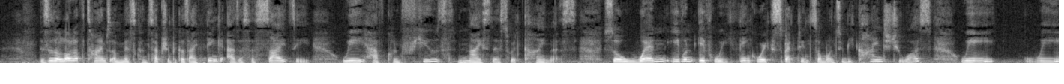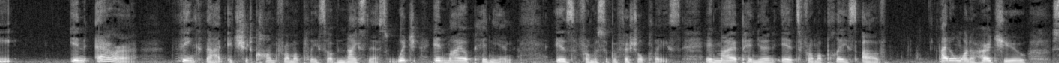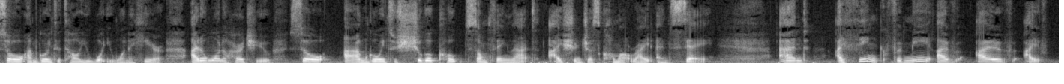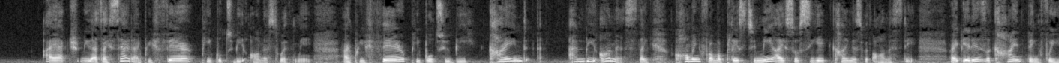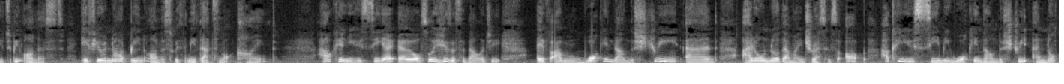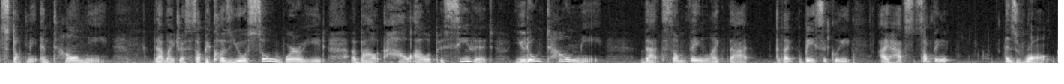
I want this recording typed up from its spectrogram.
This is a lot of times a misconception because I think as a society, we have confused niceness with kindness. So when, even if we think we're expecting someone to be kind to us, we, we, in error, think that it should come from a place of niceness, which, in my opinion, is from a superficial place. In my opinion, it's from a place of I don't want to hurt you, so I'm going to tell you what you want to hear. I don't want to hurt you, so I'm going to sugarcoat something that I should just come out right and say. And I think for me, I've, I've, I've, I actually, as I said, I prefer people to be honest with me. I prefer people to be kind and be honest. Like coming from a place to me, I associate kindness with honesty, right? It is a kind thing for you to be honest. If you're not being honest with me, that's not kind. How can you see? I, I also use this analogy. If I'm walking down the street and I don't know that my dress is up, how can you see me walking down the street and not stop me and tell me that my dress is up? Because you're so worried about how I will perceive it, you don't tell me that something like that, like basically, I have something is wrong.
